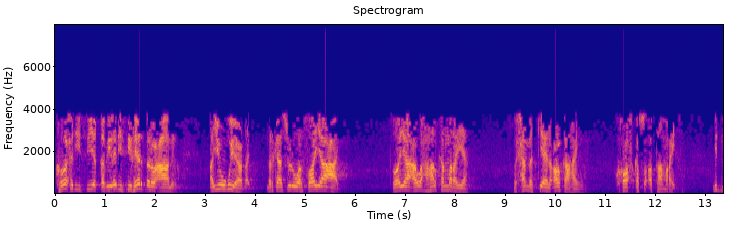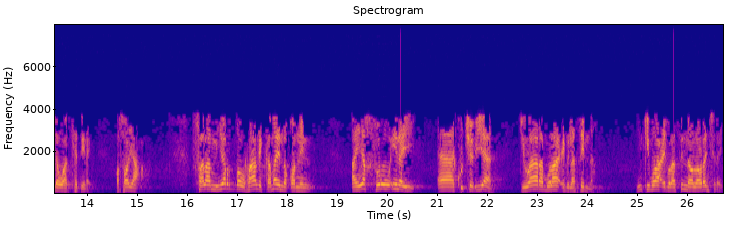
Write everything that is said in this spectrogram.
kooxdiisii iyo qabiiladiisii reer banu caamir ayuu ugu yeedhay. Markaasuu yihi war soo yaacay. Soo yaaca waxa halkan maraya muxamedkii aynu colka ahayn koox ka socotaa maraysa. Midna waan ka dilay. War soo yaaca. Falam yardow raalli kamay noqonin an yakfiruu inay ku jebiyaan jiwaara mulaacib lasina ninkii mulaacib lasina oo la odhan jiray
